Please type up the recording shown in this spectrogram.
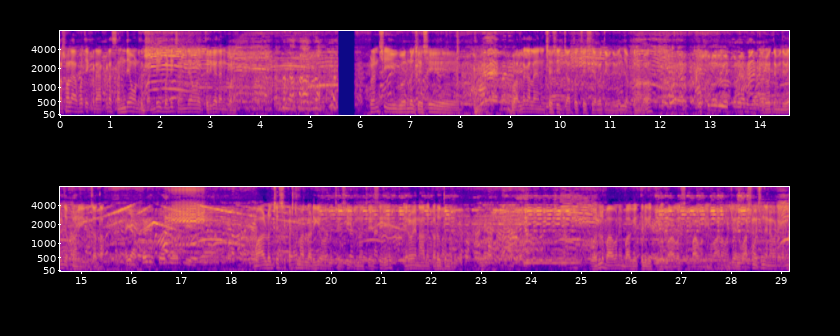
వర్షం లేకపోతే ఇక్కడ ఎక్కడ సందే ఉండదు. బండికి బండికి సందేహం ఉండదు తిరిగేదానికి కూడా. ఫ్రెండ్స్ ఈ ఊర్లో వచ్చేసి గొర్రెల వచ్చేసి జత వచ్చేసి ఇరవై తొమ్మిది వేలు చెప్తున్నాడు. ఇరవై తొమ్మిది వేలు చెప్తున్నాడు ఈ జత. వాళ్ళు వచ్చేసి కస్టమర్లు అడిగే వాళ్ళు వచ్చేసి వీళ్ళని వచ్చేసి ఇరవై నాలుగు అడుగుతున్నారు. గొర్రెలు బాగున్నాయి బాగా ఎత్తులు గిత్తులు బాగా వచ్చాయి బాగున్నాయి. వారం వచ్చి వర్షం వచ్చిందని ఒకటే కానీ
